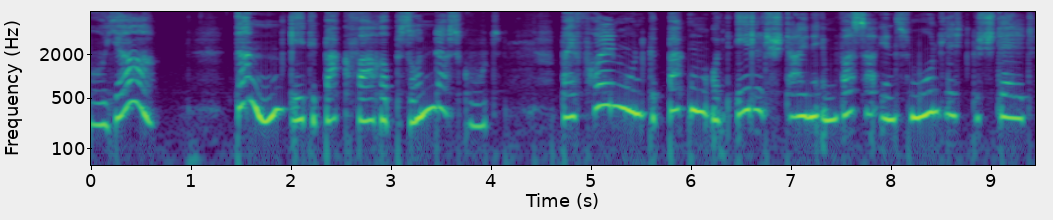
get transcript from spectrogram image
Oh ja, dann geht die Backware besonders gut. Bei Vollmond gebacken und Edelsteine im Wasser ins Mondlicht gestellt.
